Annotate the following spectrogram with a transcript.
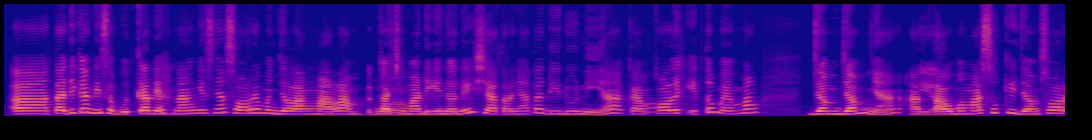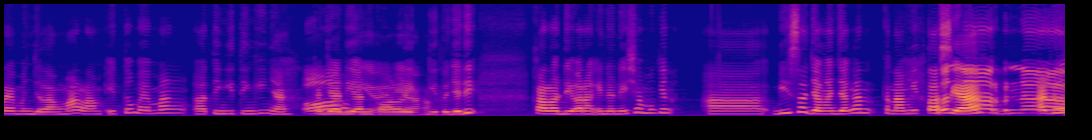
Uh, tadi kan disebutkan ya nangisnya sore menjelang malam, nggak cuma di Indonesia, ternyata di dunia oh. kolik itu memang jam-jamnya iya. atau iya. memasuki jam sore menjelang malam itu memang uh, tinggi-tingginya oh, kejadian iya, kolik iya. gitu. Jadi kalau di orang Indonesia mungkin uh, bisa jangan-jangan kena mitos bener, ya. Bener, bener. Aduh,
